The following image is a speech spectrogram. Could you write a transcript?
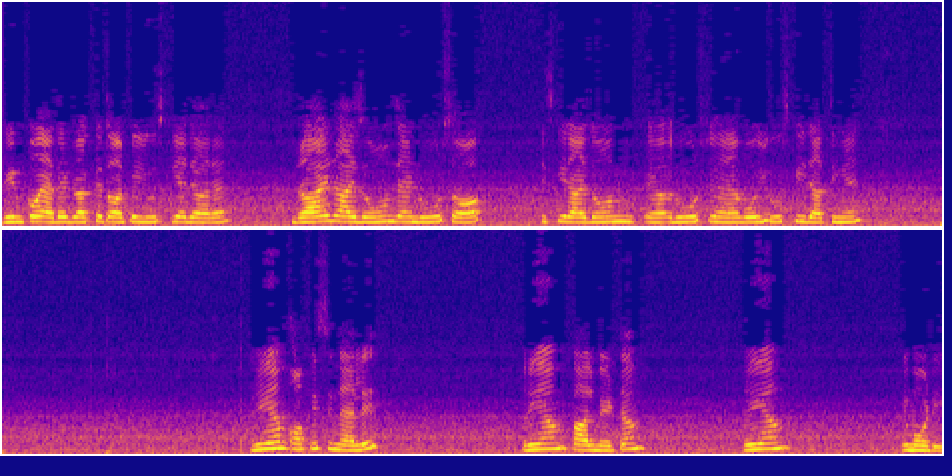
जिनको एज ए ड्रग के तौर पे यूज़ किया जा रहा है। Dry rhizomes and roots of इसकी राइजोम रूट्स जो हैं वो यूज़ की जाती हैं। रियम ऑफिसिनेले रियम पालमेटम रियम इमोडी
